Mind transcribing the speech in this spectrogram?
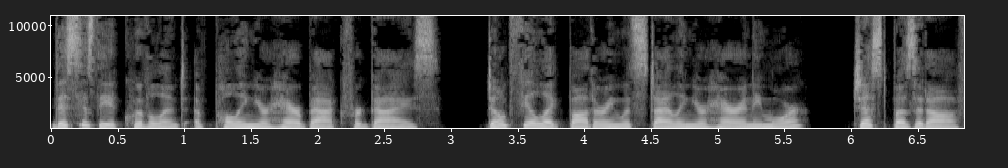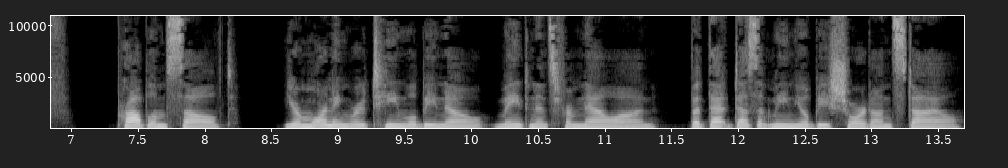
This is the equivalent of pulling your hair back for guys. Don't feel like bothering with styling your hair anymore? Just buzz it off. Problem solved. Your morning routine will be no maintenance from now on, but that doesn't mean you'll be short on style.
